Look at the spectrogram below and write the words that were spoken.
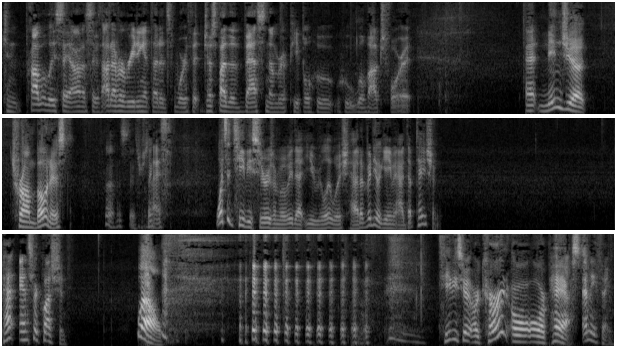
can probably say honestly, without ever reading it, that it's worth it, just by the vast number of people who who will vouch for it. At Ninja Trombonist. Huh, that's interesting. Nice. What's a TV series or movie that you really wish had a video game adaptation? Pat, answer a question. Well, TV series or current or, or past? Anything.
